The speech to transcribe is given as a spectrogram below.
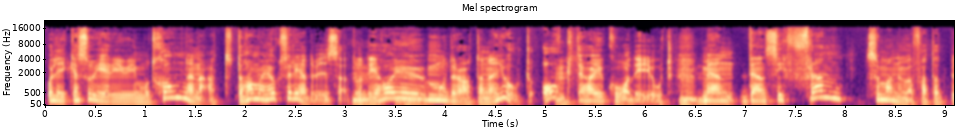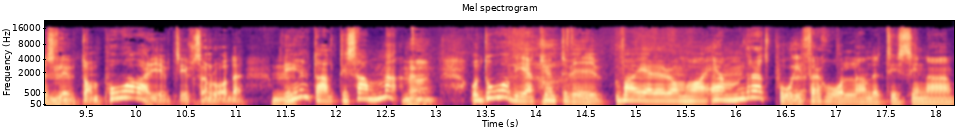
Och likaså är det ju i motionerna att det har man ju också redovisat och Mm. det har ju Moderaterna gjort och det har ju KD gjort. Mm. Men den siffran som man nu har fattat beslut om på varje utgiftsområde, det är ju inte alltid samma. Nej. Och då vet ju inte vi vad är det de har ändrat på i förhållande till sina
